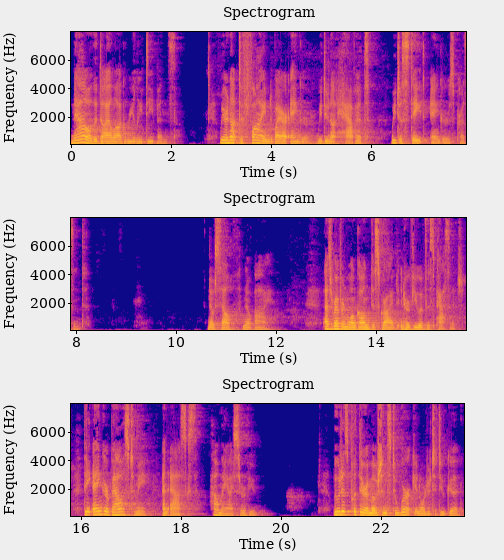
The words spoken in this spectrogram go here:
Now the dialogue really deepens. We are not defined by our anger. We do not have it. We just state anger is present. No self, no I. As Reverend Wonkong described in her view of this passage, the anger bows to me and asks, How may I serve you? Buddhas put their emotions to work in order to do good.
